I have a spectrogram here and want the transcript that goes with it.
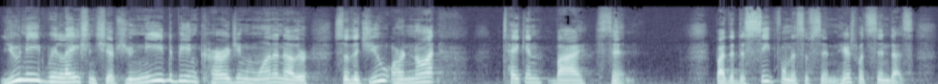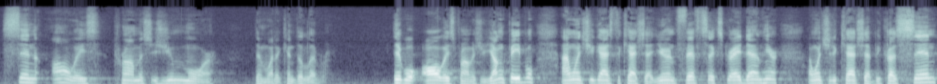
you need relationships. You need to be encouraging one another so that you are not taken by sin, by the deceitfulness of sin. Here's what sin does sin always promises you more than what it can deliver. It will always promise you. Young people, I want you guys to catch that. You're in fifth, sixth grade down here. I want you to catch that because sin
